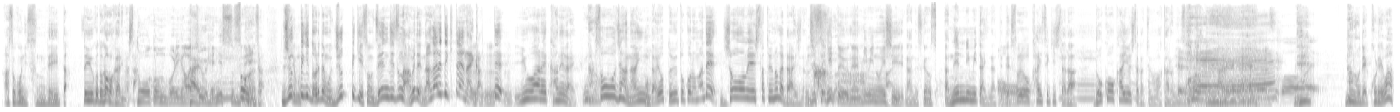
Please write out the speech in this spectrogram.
あそこに住んでいたということが分かりました。道頓堀川周辺に住そうんなんでいたよ、10匹取れても10匹その前日の雨で流れてきたやないかって言われかねない、そうじゃないんだよというところまで証明したというのが大事なんです。実績というね耳の石なんですけど、あ年輪みたいになっててそれを解析したらどこを回遊したかっていうのが分かるんですよ。すごい。なのでこれは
